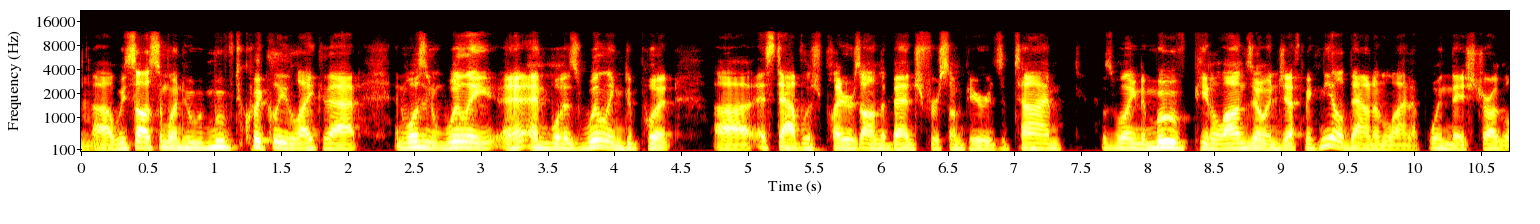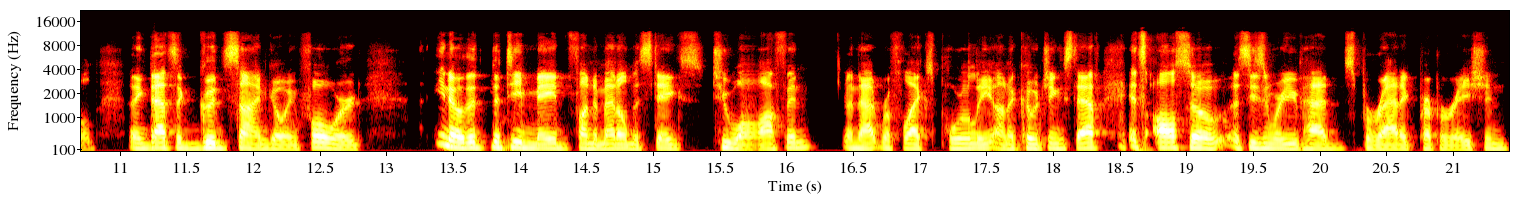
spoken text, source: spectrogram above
Mm-hmm. Uh, we saw someone who moved quickly like that and wasn't willing and was willing to put uh, established players on the bench for some periods of time. Was willing to move Pete Alonso and Jeff McNeil down in the lineup when they struggled. I think that's a good sign going forward. You know, the, the team made fundamental mistakes too often and that reflects poorly on a coaching staff. It's also a season where you've had sporadic preparation.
